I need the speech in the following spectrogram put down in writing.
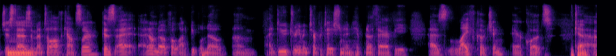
just mm. as a mm. mental health counselor because I, I don't know if a lot of people know um, i do dream interpretation and hypnotherapy as life coaching air quotes okay uh,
